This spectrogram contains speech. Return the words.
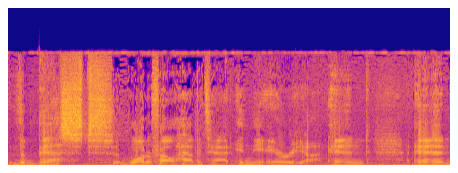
the best waterfowl habitat in the area. And, and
